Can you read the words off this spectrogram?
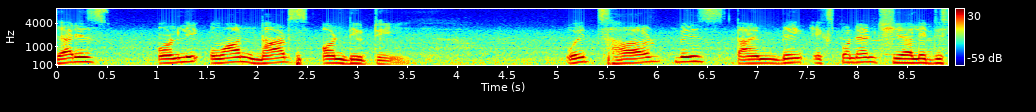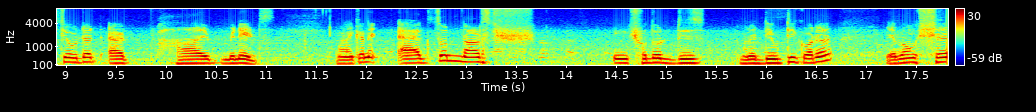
there is only one nurse on duty with service time being exponentially distributed at 5 minutes মানে এখানে একজন নার্স শুধু মানে ডিউটি করে এবং সে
